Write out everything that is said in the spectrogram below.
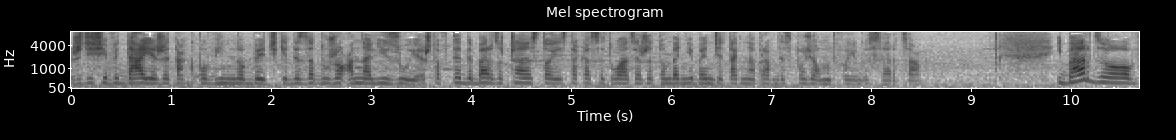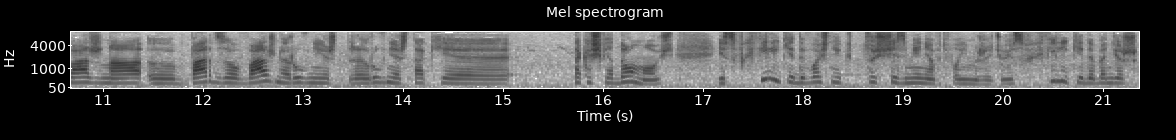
że ci się wydaje, że tak powinno być, kiedy za dużo analizujesz, to wtedy bardzo często jest taka sytuacja, że to nie będzie tak naprawdę z poziomu Twojego serca. I bardzo ważna, y, bardzo ważne również, również takie, taka świadomość jest w chwili, kiedy właśnie coś się zmienia w Twoim życiu, jest w chwili, kiedy będziesz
